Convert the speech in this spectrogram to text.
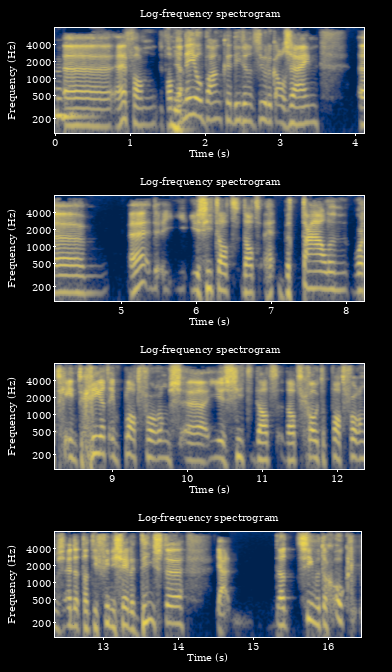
mm -hmm. uh, hè, van, van ja. de neobanken die er natuurlijk al zijn. Um, De, je ziet dat, dat betalen wordt geïntegreerd in platforms. Uh, je ziet dat, dat grote platforms, en dat, dat die financiële diensten, ja, dat zien we toch ook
